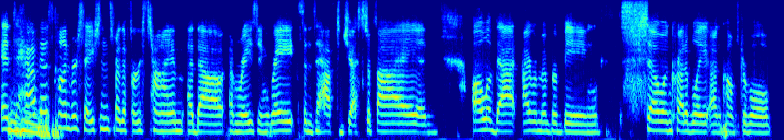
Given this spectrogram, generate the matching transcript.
And to mm-hmm. have those conversations for the first time about I'm um, raising rates and to have to justify and all of that, I remember being so incredibly uncomfortable,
